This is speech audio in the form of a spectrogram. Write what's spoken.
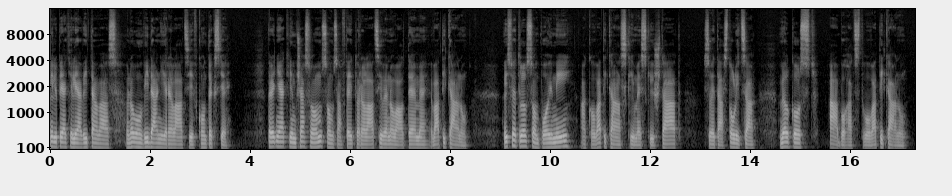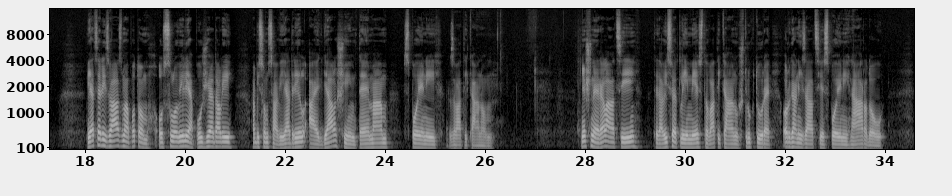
Milí priatelia, vítam vás v novom vydaní relácie v kontexte. Pred nejakým časom som sa v tejto relácii venoval téme Vatikánu. Vysvetlil som pojmy ako Vatikánsky mestský štát, Svetá stolica, veľkosť a bohatstvo Vatikánu. Viacerí z vás ma potom oslovili a požiadali, aby som sa vyjadril aj k ďalším témam spojených s Vatikánom. V dnešnej relácii teda vysvetlím miesto Vatikánu v štruktúre Organizácie spojených národov.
